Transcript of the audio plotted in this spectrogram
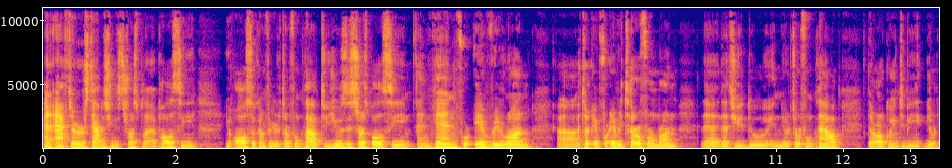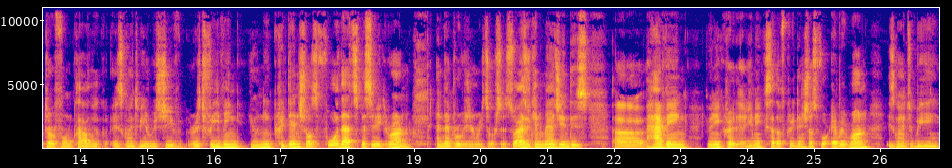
And after establishing this trust policy, you also configure Terraform Cloud to use this trust policy. And then for every run, uh, for every Terraform run uh, that you do in your Terraform Cloud, there are going to be your Terraform cloud is going to be retrieve, retrieving unique credentials for that specific run and then provision resources. So as you can imagine, this uh, having unique unique set of credentials for every run is going to be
